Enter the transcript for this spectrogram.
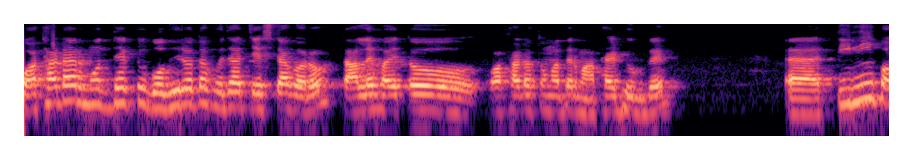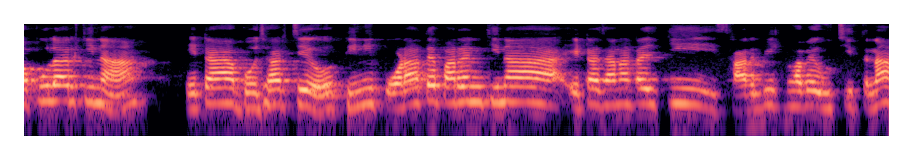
কথাটার মধ্যে একটু গভীরতা খোঁজার চেষ্টা করো, তাহলে হয়তো কথাটা তোমাদের মাথায় ঢুকবে। তিনি পপুলার কিনা এটা বোঝার চেয়েও তিনি পড়াতে পারেন কিনা এটা জানাটাই কি সার্বিকভাবে উচিত না?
